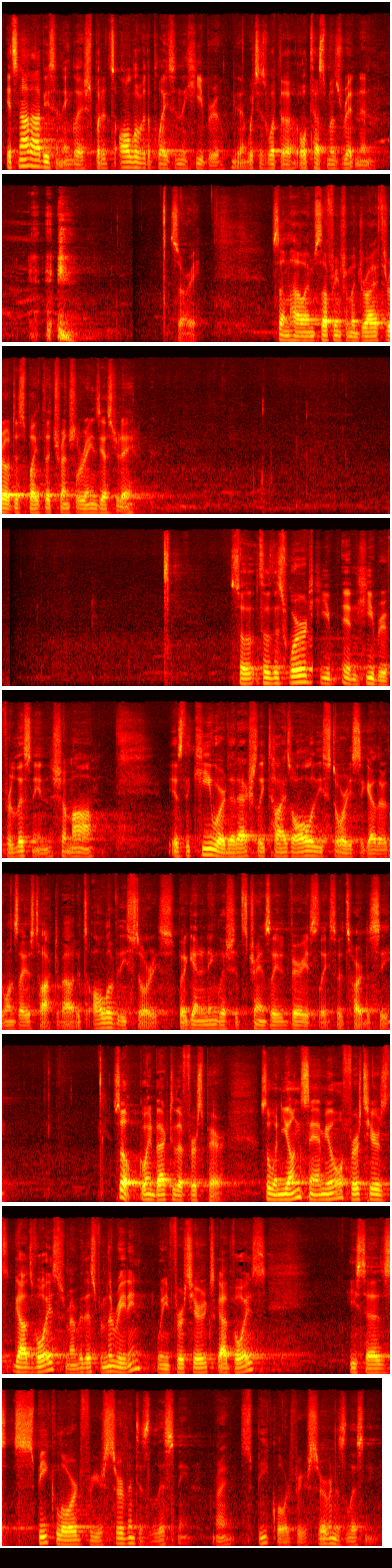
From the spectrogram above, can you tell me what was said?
it's not obvious in English, but it's all over the place in the Hebrew, which is what the Old Testament is written in. Sorry. Somehow I'm suffering from a dry throat despite the torrential rains yesterday. So, so this word in Hebrew for listening, shema, is the key word that actually ties all of these stories together, the ones I just talked about. It's all over these stories. But again, in English, it's translated variously, so it's hard to see. So, going back to the first pair. So, when young Samuel first hears God's voice, remember this from the reading, when he first hears God's voice, he says, Speak, Lord, for your servant is listening, right? Speak, Lord, for your servant is listening.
